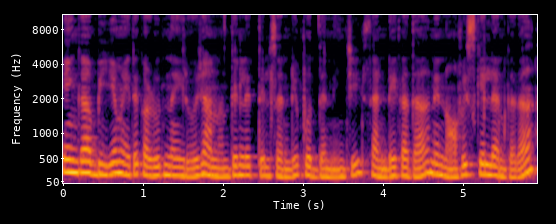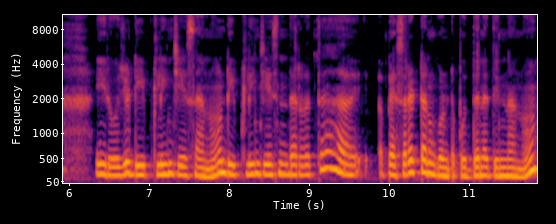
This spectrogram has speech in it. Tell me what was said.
ఇంకా బియ్యం అయితే కడుగుతున్నాయి ఈరోజు. అన్నం తినలేదు తెలుసండి. పొద్దున్న నుంచి సండే కదా. నేను ఆఫీస్కి వెళ్ళాను కదా. ఈరోజు డీప్ క్లీన్ చేశాను. డీప్ క్లీన్ చేసిన తర్వాత పెసరట్టు అనుకుంటా పొద్దున్న తిన్నాను.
